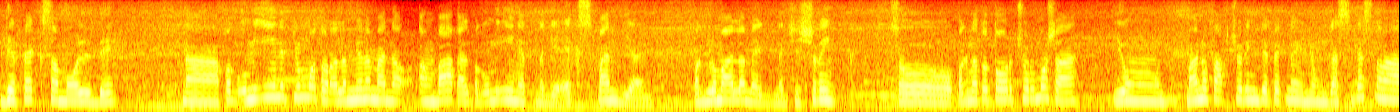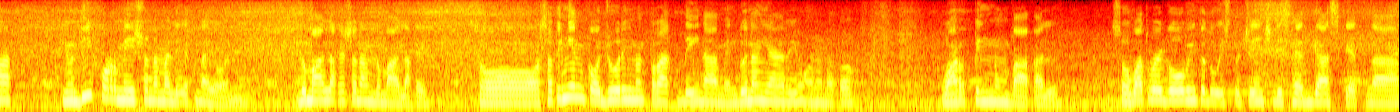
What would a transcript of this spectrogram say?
defect sa molde na pag umiinit yung motor, alam nyo naman na ang bakal pag umiinit, nag expand yan. Pag lumalamig, nag-shrink. So, pag natotorture mo siya, yung manufacturing defect na yun, yung gas-gas na, yung deformation na maliit na yon lumalaki siya ng lumalaki. So, sa tingin ko, during nung track day namin, doon nangyari yung ano na to, warping nung bakal. So, what we're going to do is to change this head gasket ng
